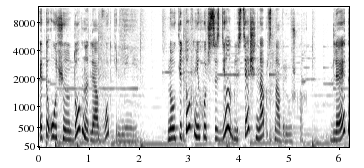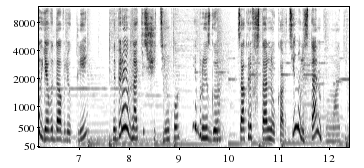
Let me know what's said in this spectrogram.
Это очень удобно для обводки линий. Но у китов мне хочется сделать блестящий наброс на брюшках. Для этого я выдавливаю клей, набираю в накис щетинку и брызгаю, закрыв остальную картину листами бумаги.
